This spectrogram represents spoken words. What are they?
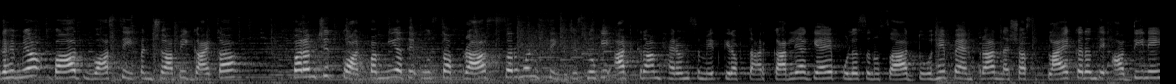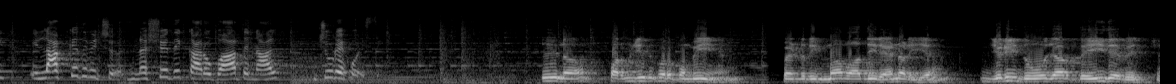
ਰਹਿਮਿਆਬਾਦ ਵਾਸੀ ਪੰਜਾਬੀ ਗਾਇਕਾ ਪਰਮਜੀਤ ਕੌਰ ਪੰਮੀ ਅਤੇ ਉਸ ਦਾ ਭਰਾ ਸਰਵਣ ਸਿੰਘ, ਜਿਸ ਨੂੰ ਕਿ 8 ਗ੍ਰਾਮ ਹੈਰੋਇਨ ਸਮੇਤ ਗ੍ਰਿਫਤਾਰ ਕਰ ਲਿਆ ਗਿਆ ਹੈ। ਪੁਲਿਸ ਅਨੁਸਾਰ ਦੋਹੇ ਭੈਣ ਭਰਾ ਨਸ਼ਾ ਸਪਲਾਈ ਕਰਨ ਦੇ ਆਦੀ ਨੇ ਇਲਾਕੇ ਦੇ ਵਿੱਚ ਨਸ਼ੇ ਦੇ ਕਾਰੋਬਾਰ ਦੇ ਨਾਲ ਜੁੜੇ ਹੋਏ ਸੀ। ਇਹ ਨਾ ਪਰਮਜੀਤ ਕੌਰ ਪੰਮੀ ਹੈ। ਪਿੰਡ ਰੀਮਾਬਾਦ ਦੀ ਰਹਿਣ ਵਾਲੀ ਹੈ, ਜਿਹੜੀ 2023 ਦੇ ਵਿੱਚ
